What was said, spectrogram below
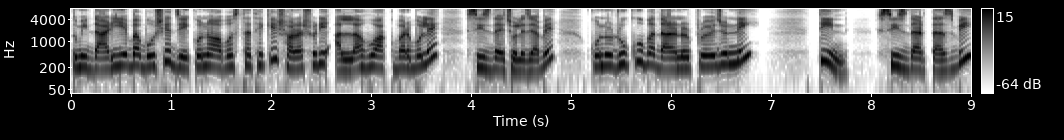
তুমি দাঁড়িয়ে বা বসে যে কোনো অবস্থা থেকে সরাসরি আল্লাহু আকবার বলে সিজদায় চলে যাবে। কোনো রুকু বা দাঁড়ানোর প্রয়োজন নেই। তিন, সিজদার তাসবি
